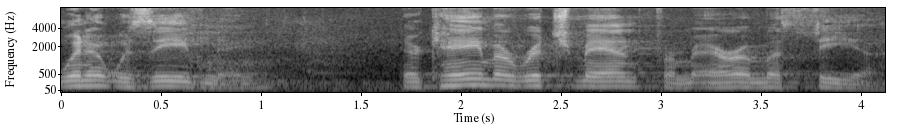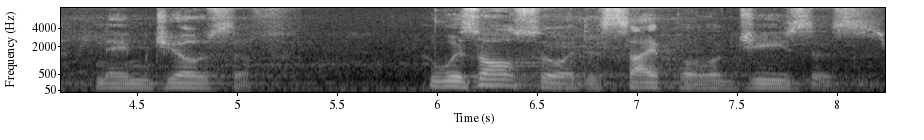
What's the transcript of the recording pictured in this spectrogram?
When it was evening, there came a rich man from Arimathea named Joseph, who was also a disciple of Jesus.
